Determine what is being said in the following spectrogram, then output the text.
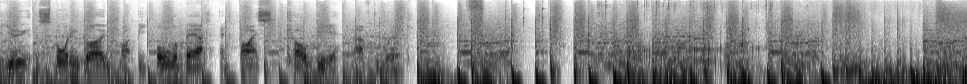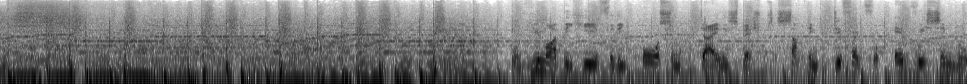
For you, the Sporting Globe might be all about an ice cold beer after work. Or you might be here for the awesome daily specials, something different for every single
